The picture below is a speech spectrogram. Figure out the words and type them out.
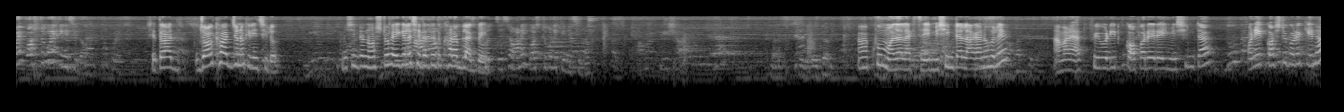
অনেক কষ্ট করে কিনেছিল। সে তো আর জল খাওয়ার জন্য কিনেছিল। মেশিনটা নষ্ট হয়ে গেলে সেটাতে তো খারাপ লাগবে। সে অনেক কষ্ট করে কিনেছিল। আমার খুব মজা লাগছে এই মেশিনটা লাগানো হলে। আমার ফেভারিট কপারের এই মেশিনটা। অনেক কষ্ট করে কেনা।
